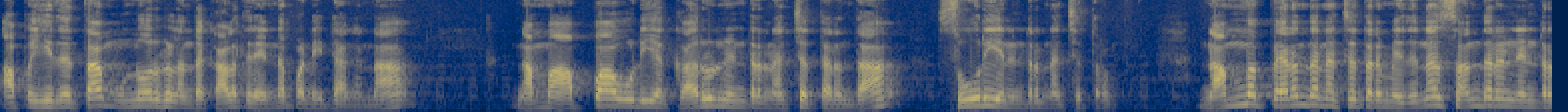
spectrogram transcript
அப்போ இதைத்தான் முன்னோர்கள் அந்த காலத்தில் என்ன பண்ணிட்டாங்கன்னா நம்ம அப்பாவுடைய கரு நின்ற நட்சத்திரம் தான் சூரியன் என்ற நட்சத்திரம். நம்ம பிறந்த நட்சத்திரம் எதுன்னா சந்திரன் என்ற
